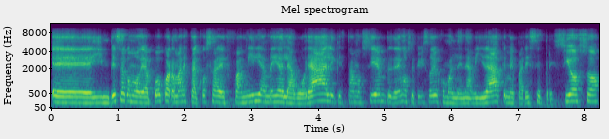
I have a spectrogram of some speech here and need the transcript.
eh, y empieza como de a poco a armar esta cosa de familia media laboral y que estamos siempre, tenemos episodios como el de Navidad que me parece precioso,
